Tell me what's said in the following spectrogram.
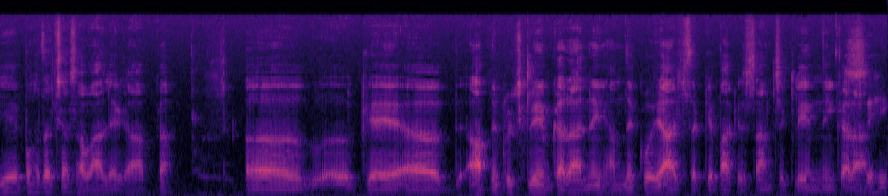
ये बहुत अच्छा सवाल है आपका। कि आपने कुछ क्लेम करा? नहीं हमने कोई आज तक के पाकिस्तान से क्लेम नहीं करा। सही।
